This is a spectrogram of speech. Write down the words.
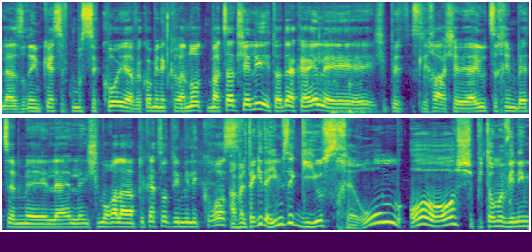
להזרים כסף כמו סקויה וכל מיני קרנות מהצד שלי אתה יודע כאלה אה, שפ- סליחה שהיו צריכים בעצם אה, לשמור על האפליקציות מלקרוס. אבל תגיד, האם זה גיוס חירום, או שפתאום מבינים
